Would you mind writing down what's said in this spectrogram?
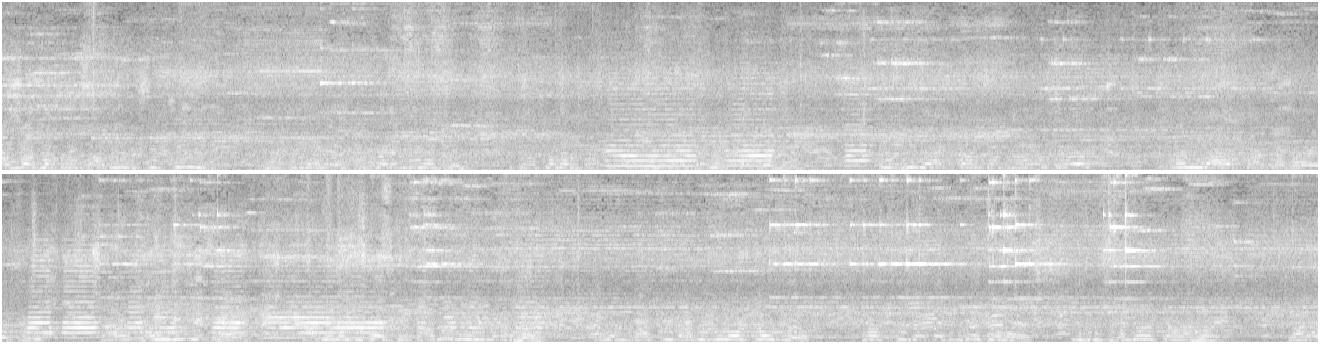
আমরা যখন তাদের শিখি সকলের ভিতরে নিয়েছি সকলের সাথে চেষ্টা একবার কথা হয়েছে সন্ধ্যা একবার কথা হয়েছে তারা সংগীত তাদের অধিকারকে দাবি মেনে নেওয়া হয় এবং বাকি দাবিগুলোর জন্য ব্যক্তিগত বিবেচনায় কিছু সময় দেওয়া হয়। তারা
